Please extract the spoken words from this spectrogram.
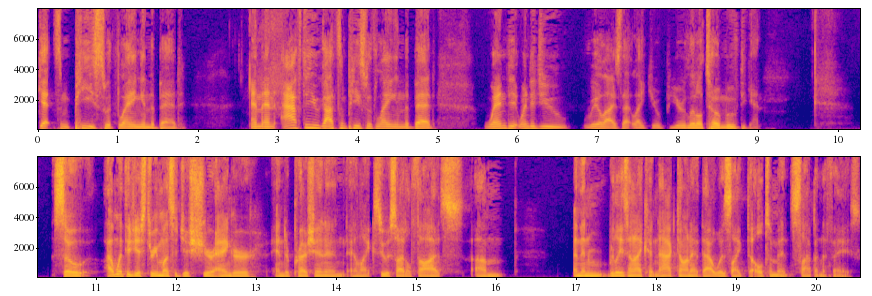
get some peace with laying in the bed? And then after you got some peace with laying in the bed, when did when did you realize that like your your little toe moved again? So I went through just three months of just sheer anger and depression and, and like suicidal thoughts. Um, and then realizing I couldn't act on it, that was like the ultimate slap in the face.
